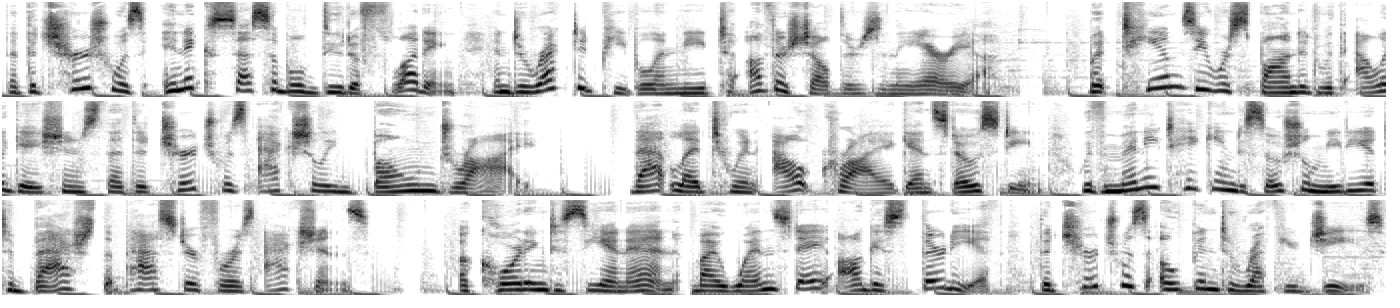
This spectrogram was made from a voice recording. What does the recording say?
that the church was inaccessible due to flooding and directed people in need to other shelters in the area. But TMZ responded with allegations that the church was actually bone dry. That led to an outcry against Osteen, with many taking to social media to bash the pastor for his actions. According to CNN, by Wednesday, August 30th, the church was open to refugees,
